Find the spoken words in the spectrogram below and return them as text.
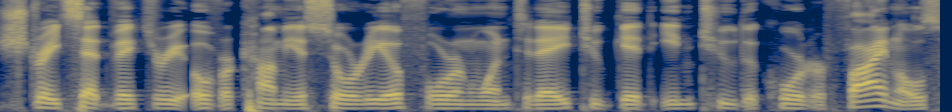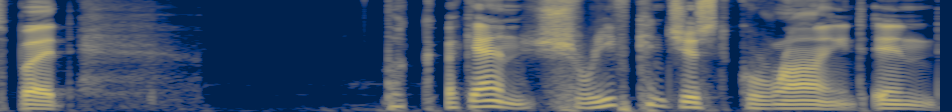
straight set victory over Camila Osorio, four and one today, to get into the quarterfinals. But look, again, Sherif can just grind, and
